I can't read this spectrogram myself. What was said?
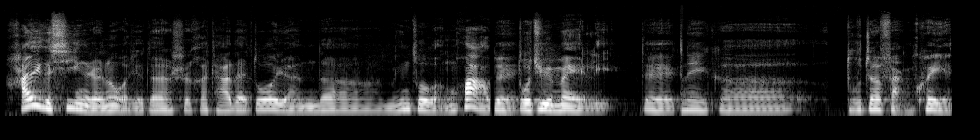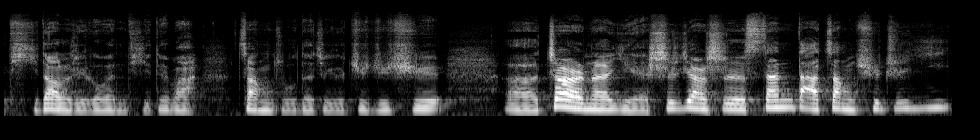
还有一个吸引人的，我觉得是和它的多元的民族文化对独具魅力。对，那个读者反馈也提到了这个问题，对吧？藏族的这个聚居区，呃，这儿呢也实际上是三大藏区之一，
